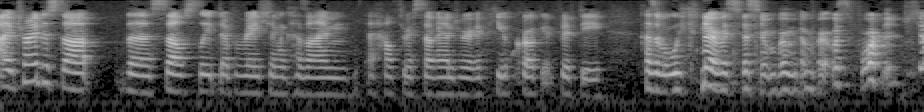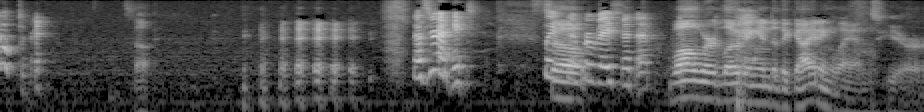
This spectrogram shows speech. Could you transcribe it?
I've tried to stop the self sleep deprivation because I'm a health risk. So, Andrew, if you croak at 50 because of a weak nervous system, remember it was for the children. So. That's right. Sleep So- deprivation. While we're loading into the guiding lands here,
